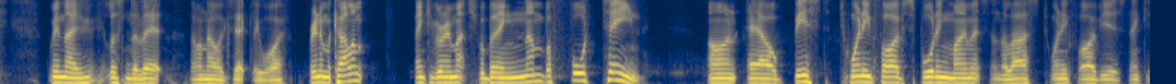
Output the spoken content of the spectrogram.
when they listen to that, they'll know exactly why. Brendon McCullum, thank you very much for being number 14 on our best 25 sporting moments in the last 25 years. Thank you,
